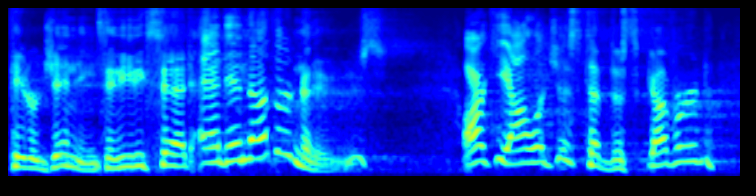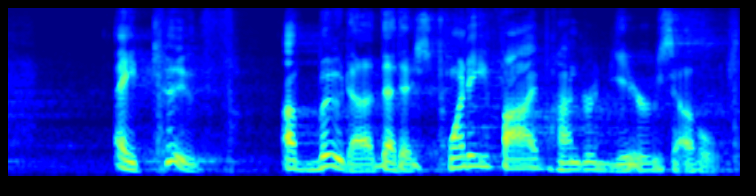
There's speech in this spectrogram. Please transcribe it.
Peter Jennings, and he said, and in other news, archaeologists have discovered a tooth of Buddha that is 2,500 years old.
